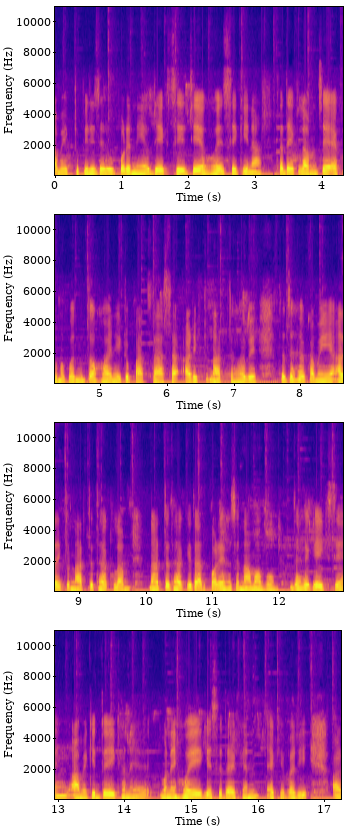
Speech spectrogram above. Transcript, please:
আমি একটু ফ্রিজের উপরে নিয়েও দেখছি যে হয়েছে কিনা। তো দেখলাম যে এখনও পর্যন্ত হয়নি, একটু পাতলা আসা আর একটু নাড়তে হবে। তো যাই হোক, আমি আর একটু নাড়তে থাকলাম। নাড়তে থাকি, তারপরে হচ্ছে নামাবো। যাই হোক, এই যে আমি কিন্তু এইখানে মানে হয়ে গেছে দেখেন একেবারেই। আর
